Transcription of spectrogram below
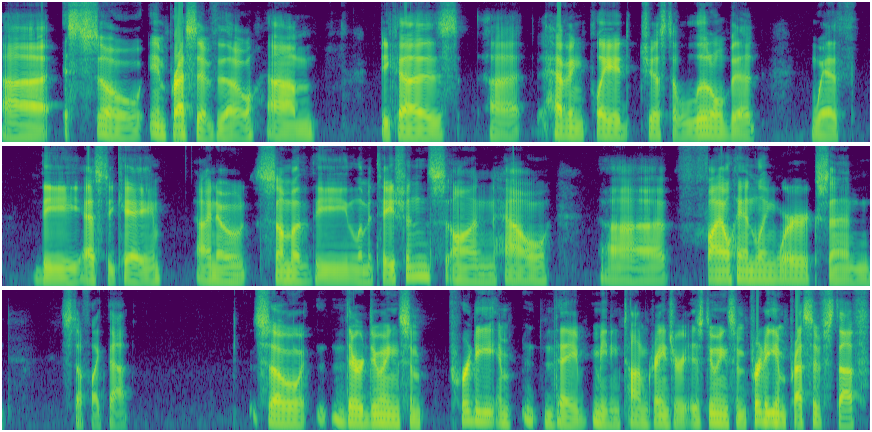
Uh, it's so impressive, though, um, because uh, having played just a little bit with the SDK, I know some of the limitations on how uh, file handling works, and stuff like that. So they're doing some pretty, Im- they meaning Tom Granger is doing some pretty impressive stuff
